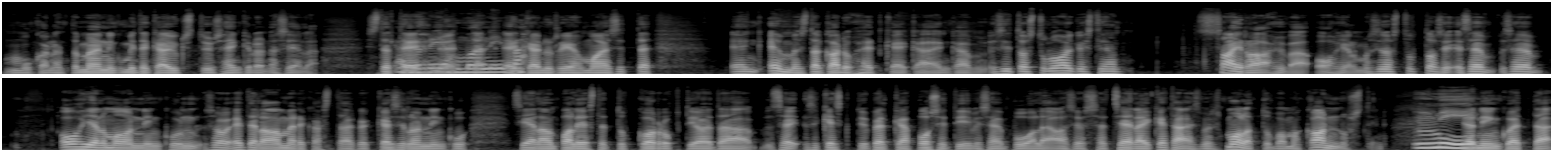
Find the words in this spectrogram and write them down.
mukana. Että mä en niin kuin mitenkään yksityishenkilönä siellä sitä Käynyt tehnyt. että niinpä. en käynyt riehumaan. Ja sitten en, en mä sitä kadu hetkeäkään. Enkä. Sitten olisi tullut oikeasti ihan sairaan hyvä ohjelma. Siinä olisi tullut tosi, se, se ohjelma on, niin kuin, se on Etelä-Amerikasta ja kaikkea silloin niin kuin, siellä on paljastettu korruptioita ja se, se keskittyy pelkkään positiiviseen puoleen asioissa. Että siellä ei ketään esimerkiksi mollattu, vaan mä kannustin. Niin. Ja niin kuin, että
